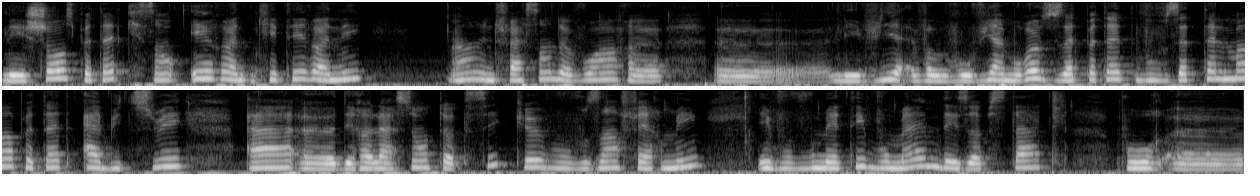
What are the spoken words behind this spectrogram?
les choses peut-être qui sont qui est erronée. Hein. Une façon de voir euh, euh, vos, vies amoureuses. Vous êtes peut-être, vous vous êtes tellement peut-être habitué à euh, des relations toxiques que vous vous enfermez et vous vous mettez vous-même des obstacles pour euh,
